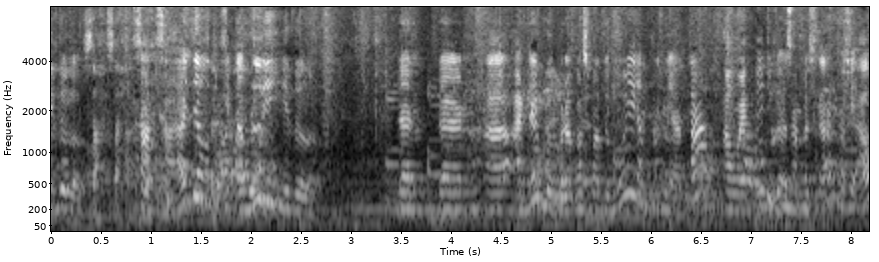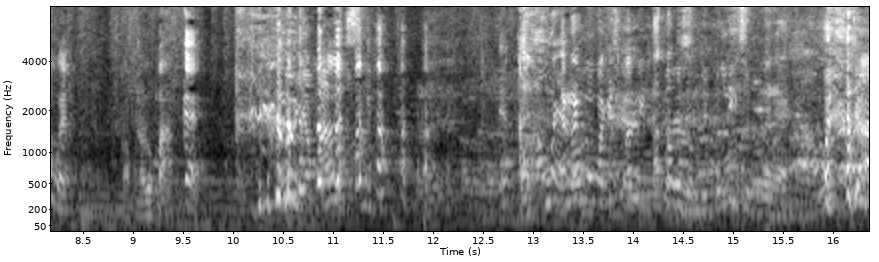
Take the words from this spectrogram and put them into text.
gitu loh. Sah-sah aja. Sah-sah aja untuk kita beli gitu loh. Dan dan eh, ada beberapa sepatu gue yang ternyata awetnya juga sampai sekarang masih awet. gak pernah lu pakai oh ya males gitu. Karena gue pakai sepatu itu atau terus. belum dibeli sebenarnya Ya.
